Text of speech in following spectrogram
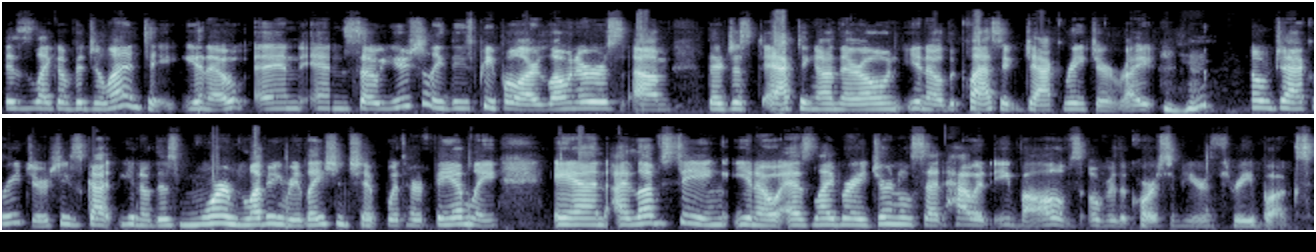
is like a vigilante, you know, and and so usually these people are loners. Um, they're just acting on their own, you know, the classic Jack Reacher, right? Mm-hmm. Oh, Jack Reacher. She's got, you know, this warm, loving relationship with her family. And I love seeing, you know, as Library Journal said, how it evolves over the course of your three books.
